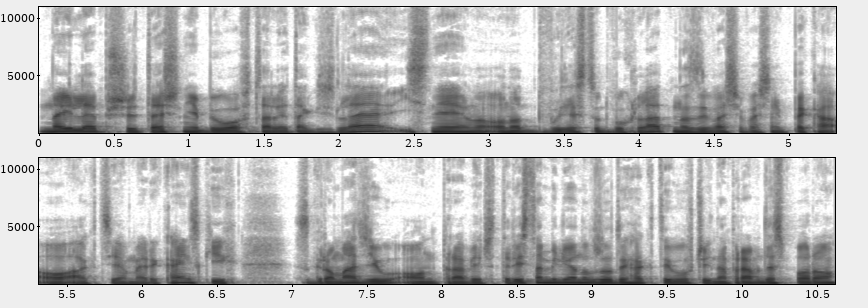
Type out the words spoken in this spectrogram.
Najlepszy też nie było wcale tak źle. Istnieje on od 22 lat, nazywa się właśnie PKO akcji amerykańskich. Zgromadził on prawie 400 milionów złotych aktywów, czyli naprawdę sporo.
